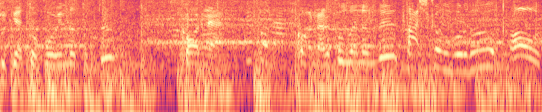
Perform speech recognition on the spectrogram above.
Fikret topu oyunda tuttu. Korner. Korner kullanıldı. Taşkın vurdu. Out.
